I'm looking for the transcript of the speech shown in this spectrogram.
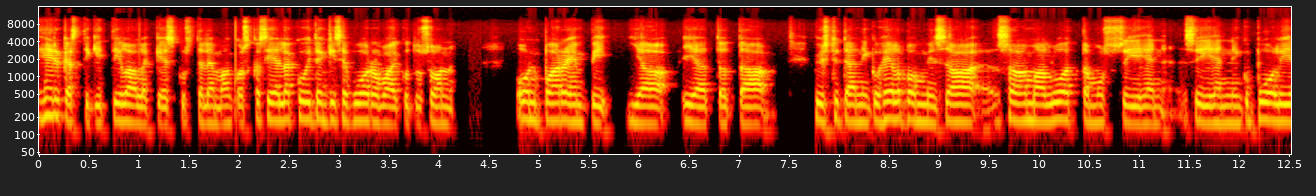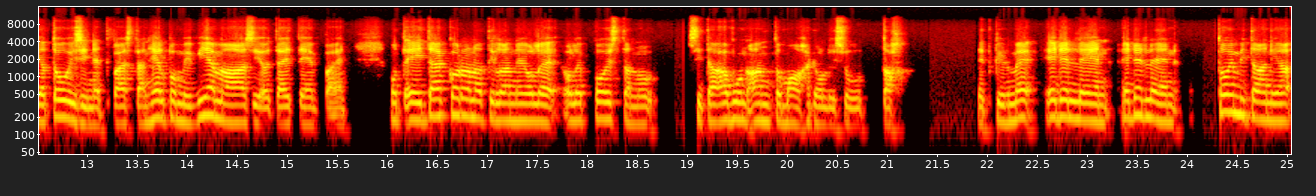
herkästikin tilalle keskustelemaan, koska siellä kuitenkin se vuorovaikutus on, on parempi ja, ja tota, pystytään niin kuin helpommin saa, saamaan luottamus siihen, siihen niin kuin puoliin ja toisin, että päästään helpommin viemään asioita eteenpäin. Mutta ei tämä koronatilanne ole, ole poistanut sitä avun antomahdollisuutta. Että kyllä me edelleen, edelleen toimitaan ja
